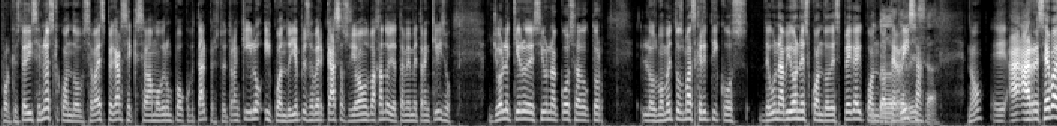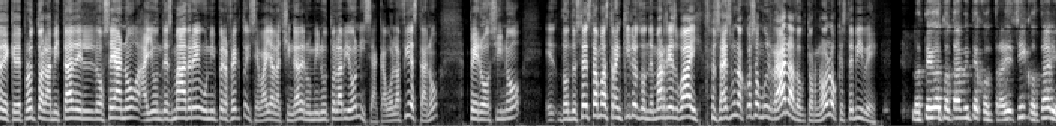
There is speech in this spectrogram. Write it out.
porque usted dice, no, es que cuando se va a despegar sé que se va a mover un poco y tal, pero estoy tranquilo. Y cuando ya empiezo a ver casas o ya vamos bajando, ya también me tranquilizo. Yo le quiero decir una cosa, doctor. Los momentos más críticos de un avión es cuando despega y cuando, aterriza. ¿no? Eh, a, a reserva de que de pronto a la mitad del océano haya un desmadre, un imperfecto y se vaya a la chingada en un minuto el avión y se acabó la fiesta, ¿no? Pero si no, eh, donde usted está más tranquilo es donde más riesgo hay. O sea, es una cosa muy rara, doctor, ¿no? Lo que usted vive. Lo tengo totalmente contrario, sí, contrario,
